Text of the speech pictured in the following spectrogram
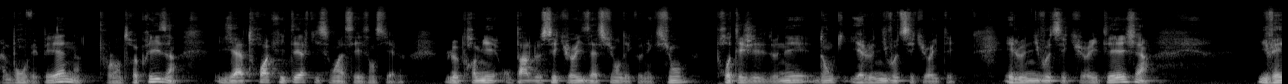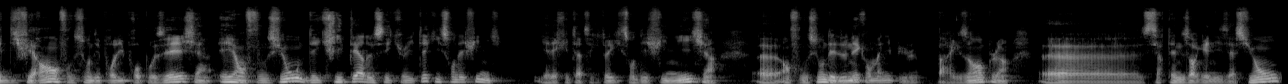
un bon VPN pour l'entreprise, il y a trois critères qui sont assez essentiels. Le premier, on parle de sécurisation des connexions, protéger les données, donc il y a le niveau de sécurité. Et le niveau de sécurité, il va être différent en fonction des produits proposés et en fonction des critères de sécurité qui sont définis il y a des critères de sécurité qui sont définis euh, en fonction des données qu'on manipule. Par exemple, euh, certaines organisations,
